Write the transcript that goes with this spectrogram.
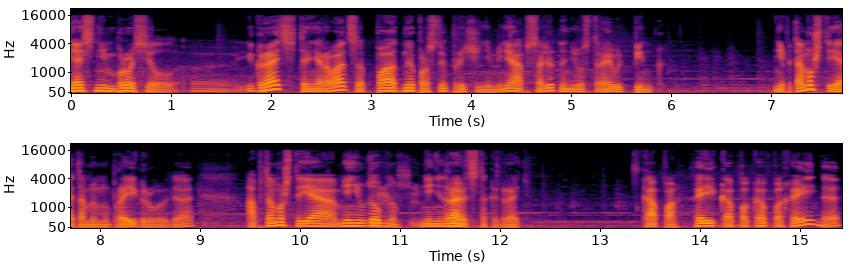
Я с ним бросил э, играть, тренироваться по одной простой причине. Меня абсолютно не устраивает пинг. Не потому, что я там ему проигрываю, да, а потому что я, мне неудобно, мне не нравится так играть. Капа, хей, капа, капа, хей, да.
